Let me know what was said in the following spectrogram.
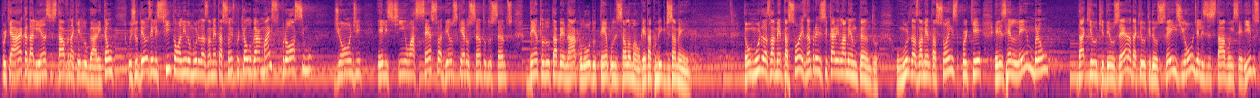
porque a Arca da Aliança estava naquele lugar. Então, os judeus eles ficam ali no Muro das Lamentações porque é o lugar mais próximo de onde eles tinham acesso a Deus, que era o Santo dos Santos, dentro do tabernáculo ou do templo de Salomão. Quem está comigo diz amém. Então, o muro das lamentações não é para eles ficarem lamentando. O muro das lamentações, porque eles relembram daquilo que Deus era, daquilo que Deus fez, de onde eles estavam inseridos,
